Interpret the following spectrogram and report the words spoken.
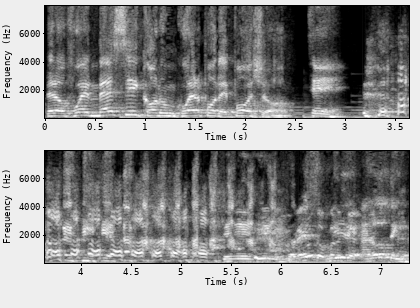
Pero fue Messi con un cuerpo de pollo. Sí, sí, sí, por eso, miren, anoten,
